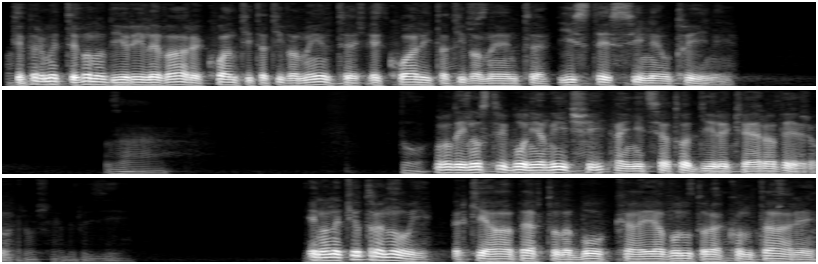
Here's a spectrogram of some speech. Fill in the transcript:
che permettevano di rilevare quantitativamente e qualitativamente gli stessi neutrini. Uno dei nostri buoni amici ha iniziato a dire che era vero. E non è più tra noi, perché ha aperto la bocca e ha voluto raccontare,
